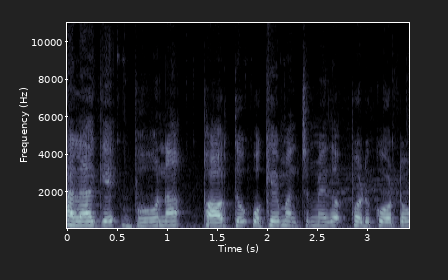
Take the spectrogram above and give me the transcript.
అలాగే భువన పార్తు ఒకే మంచం మీద పడుకోవటం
